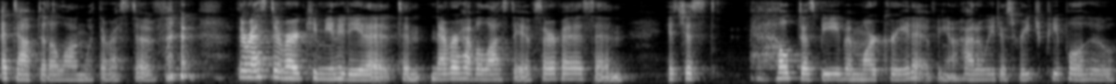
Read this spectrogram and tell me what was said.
adapted along with the rest of the rest of our community to to never have a lost day of service, and it's just helped us be even more creative. You know, how do we just reach people who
